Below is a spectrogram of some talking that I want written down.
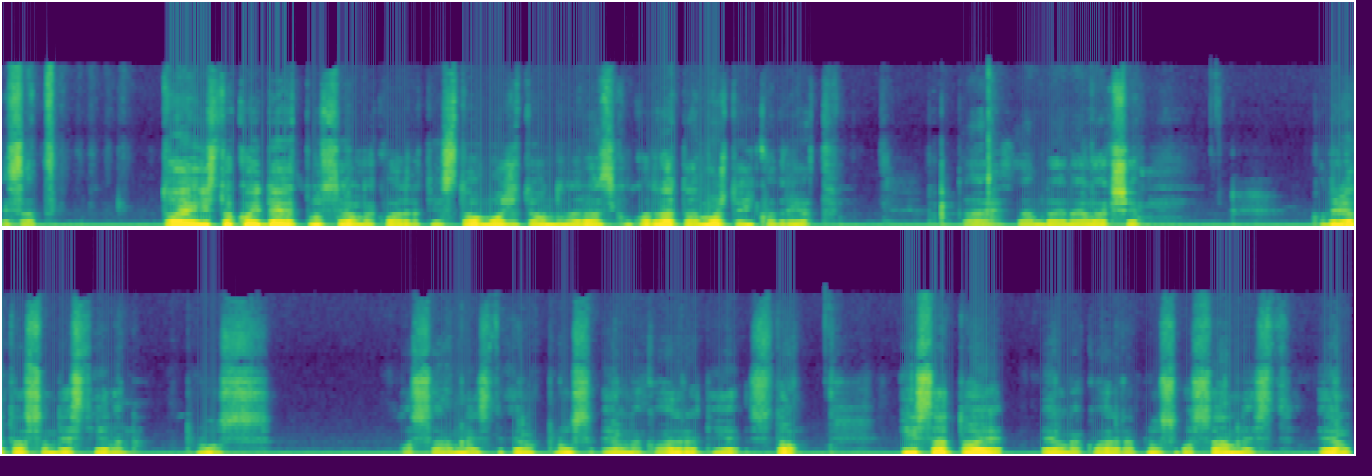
E sad, to je isto koji 9 plus L na kvadrat je 100. Možete onda na razliku kvadrata, a možete i kvadrirati. Aj, znam da je najlakše. Kodrirati 81 plus 18L plus L na kvadrat je 100. I sad to je L na kvadrat plus 18L.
